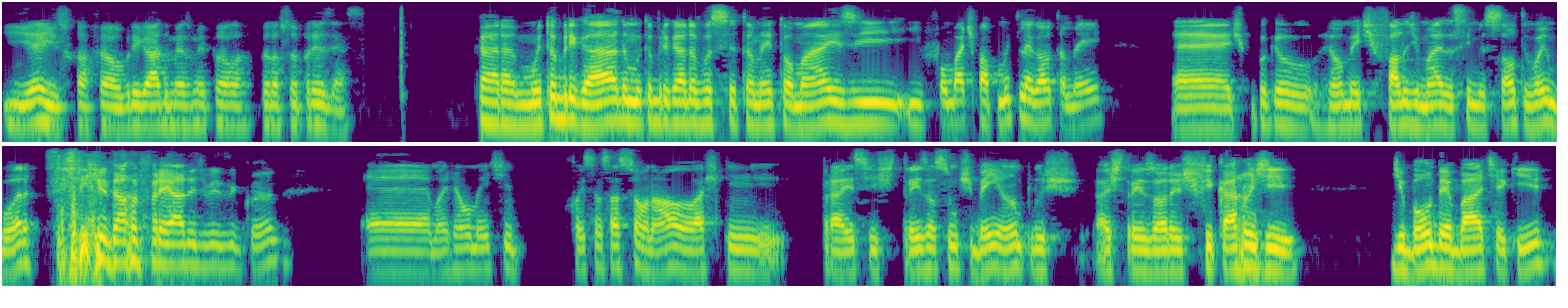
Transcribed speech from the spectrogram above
e é isso, Rafael. Obrigado mesmo pela, pela sua presença. Cara, muito obrigado. Muito obrigado a você também, Tomás. E, e foi um bate-papo muito legal também. É, desculpa que eu realmente falo demais assim, me solto e vou embora. Vocês têm que dar uma freada de vez em quando. É, mas realmente foi sensacional. Eu acho que para esses três assuntos bem amplos, as três horas ficaram de, de bom debate aqui,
